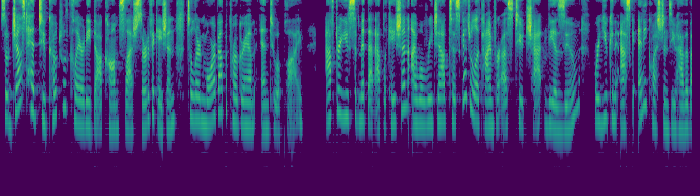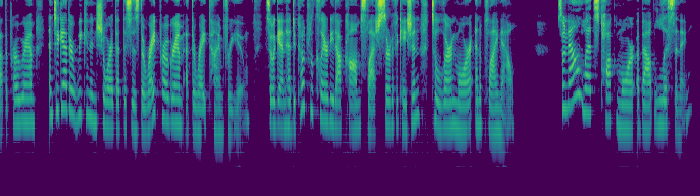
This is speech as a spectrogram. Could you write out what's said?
So just head to coachwithclarity.com slash certification to learn more about the program and to apply. After you submit that application, I will reach out to schedule a time for us to chat via Zoom where you can ask any questions you have about the program, and together we can ensure that this is the right program at the right time for you. So again, head to coachwithclarity.com slash certification to learn more and apply now. So now let's talk more about listening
